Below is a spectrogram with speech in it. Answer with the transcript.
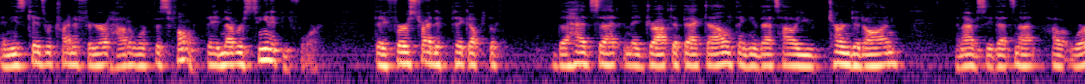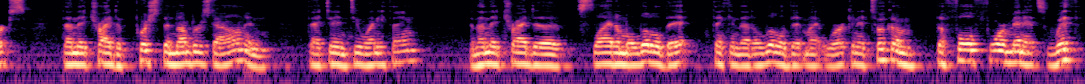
and these kids were trying to figure out how to work this phone. They had never seen it before. They first tried to pick up the, the headset and they dropped it back down, thinking that's how you turned it on. And obviously, that's not how it works. Then they tried to push the numbers down, and that didn't do anything. And then they tried to slide them a little bit, thinking that a little bit might work. And it took them the full four minutes with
